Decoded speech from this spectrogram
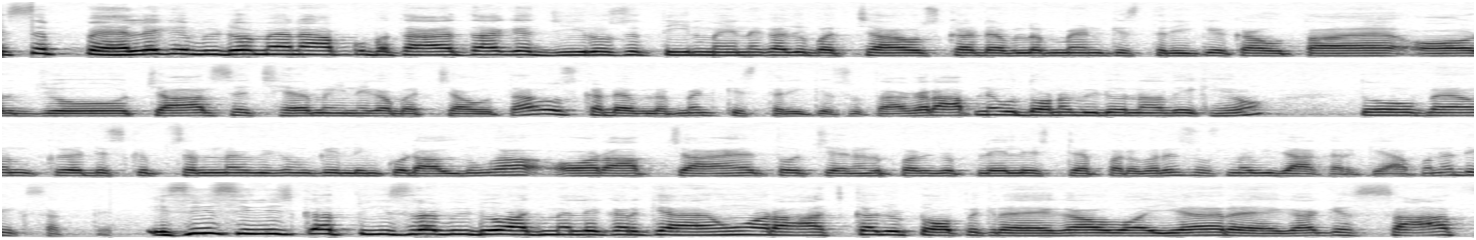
इससे पहले के वीडियो मैंने आपको बताया था कि ज़ीरो से तीन महीने का जो बच्चा है, उसका डेवलपमेंट किस तरीके का होता है और जो चार से छः महीने का बच्चा होता है, उसका डेवलपमेंट किस तरीके से होता है। अगर आपने वो दोनों वीडियो ना देखे हो तो मैं उनके डिस्क्रिप्शन में भी उनके लिंक को डाल दूँगा और आप चाहें तो चैनल पर जो प्लेलिस्ट है परवरिश, उसमें भी जा करके आप उन्हें देख सकते हैं। इसी सीरीज़ का तीसरा वीडियो आज मैं लेकर के आया हूँ और आज का जो टॉपिक रहेगा वह यह रहेगा कि सात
